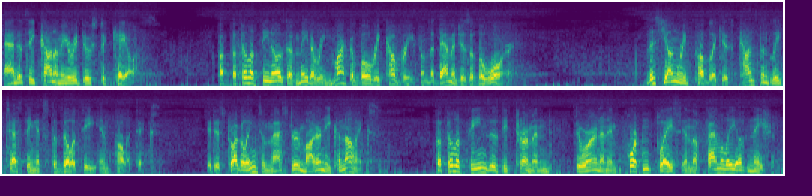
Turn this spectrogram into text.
and its economy reduced to chaos. But the Filipinos have made a remarkable recovery from the damages of the war. This young republic is constantly testing its stability in politics. It is struggling to master modern economics. The Philippines is determined to earn an important place in the family of nations.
